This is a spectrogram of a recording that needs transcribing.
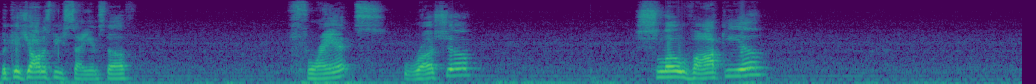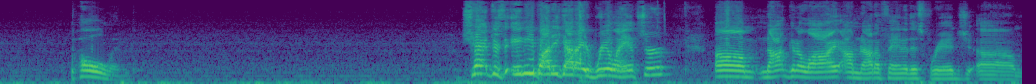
Because y'all just be saying stuff. France, Russia, Slovakia, Poland. Chat, does anybody got a real answer? Um, not gonna lie, I'm not a fan of this fridge. Um,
